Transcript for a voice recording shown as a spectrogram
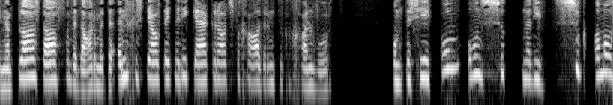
En in plaas daarvan dat daar met 'n ingesteldheid na die kerkraadsvergadering toe gegaan word om te sê kom ons soek na die soek almal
